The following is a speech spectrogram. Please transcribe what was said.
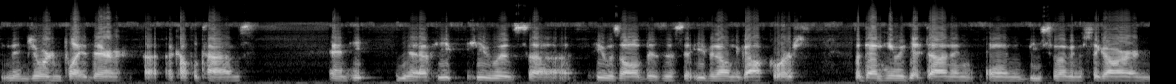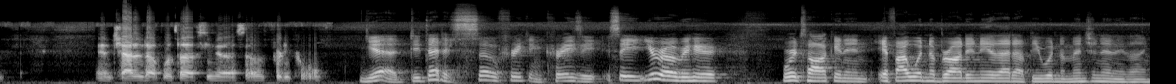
and then Jordan played there a, a couple times, and he, you know, he he was uh, he was all business even on the golf course. But then he would get done and and be smoking a cigar and and chat it up with us, you know. So it was pretty cool. Yeah, dude, that is so freaking crazy. See, you're over here, we're talking, and if I wouldn't have brought any of that up, you wouldn't have mentioned anything.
